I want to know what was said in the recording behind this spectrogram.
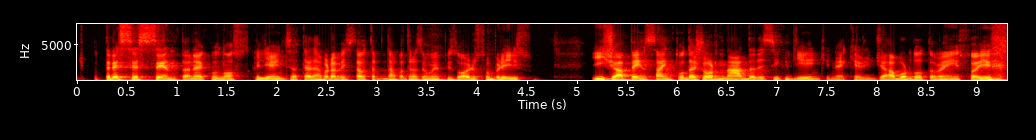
tipo, 360 né, com os nossos clientes. Até dá para ver se dá, dá para trazer um episódio sobre isso. E já pensar em toda a jornada desse cliente, né? Que a gente já abordou também isso aí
